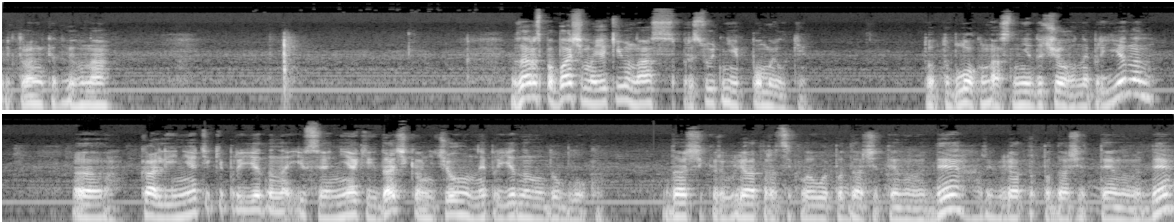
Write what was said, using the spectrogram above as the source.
електроніка двигуна. Зараз побачимо, які у нас присутні помилки. Тобто блок у нас ні до чого не приєднаний. К-лінія тільки приєднана і все. Ніяких датчиків, нічого не приєднано до блоку. Датчик регулятора циклової подачі ТНВД, регулятор подачі ТНВД,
